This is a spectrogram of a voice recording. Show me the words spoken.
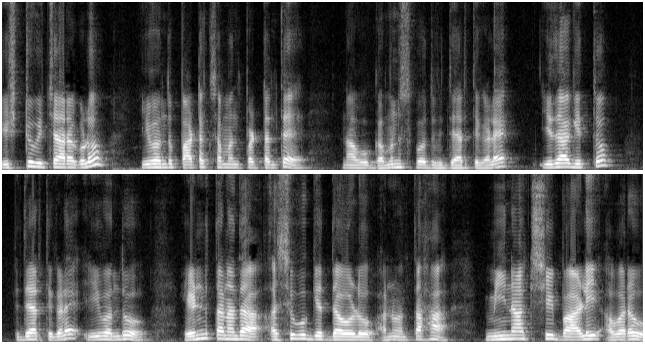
ಇಷ್ಟು ವಿಚಾರಗಳು ಈ ಒಂದು ಪಾಠಕ್ಕೆ ಸಂಬಂಧಪಟ್ಟಂತೆ ನಾವು ಗಮನಿಸ್ಬೋದು ವಿದ್ಯಾರ್ಥಿಗಳೇ. ಇದಾಗಿತ್ತು. ವಿದ್ಯಾರ್ಥಿಗಳೇ, ಈ ಒಂದು ಹೆಣ್ತನದ ಹಸಿವು ಗೆದ್ದವಳು ಅನ್ನುವಂತಹ ಮೀನಾಕ್ಷಿ ಬಾಳಿ ಅವರು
